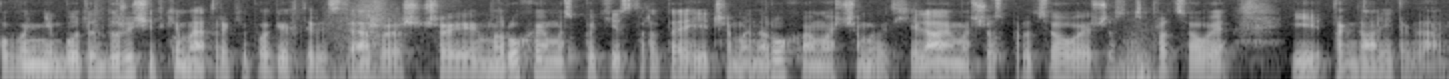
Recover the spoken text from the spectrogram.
повинні бути дуже чіткі метрики, по яких ти відстежуєш, чи ми рухаємось по тій стратегії, чи ми не рухаємось, чи ми відхиляємось, що спрацьовує, щось не спрацьовує, і так далі. І так далі.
